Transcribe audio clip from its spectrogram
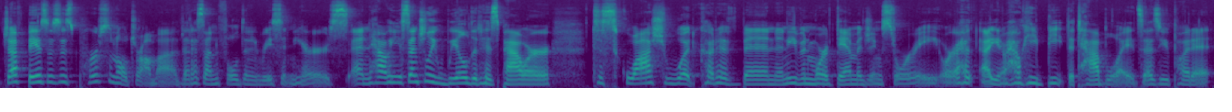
Jeff Bezos' personal drama that has unfolded in recent years and how he essentially wielded his power to squash what could have been an even more damaging story, or uh, you know how he beat the tabloids, as you put it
